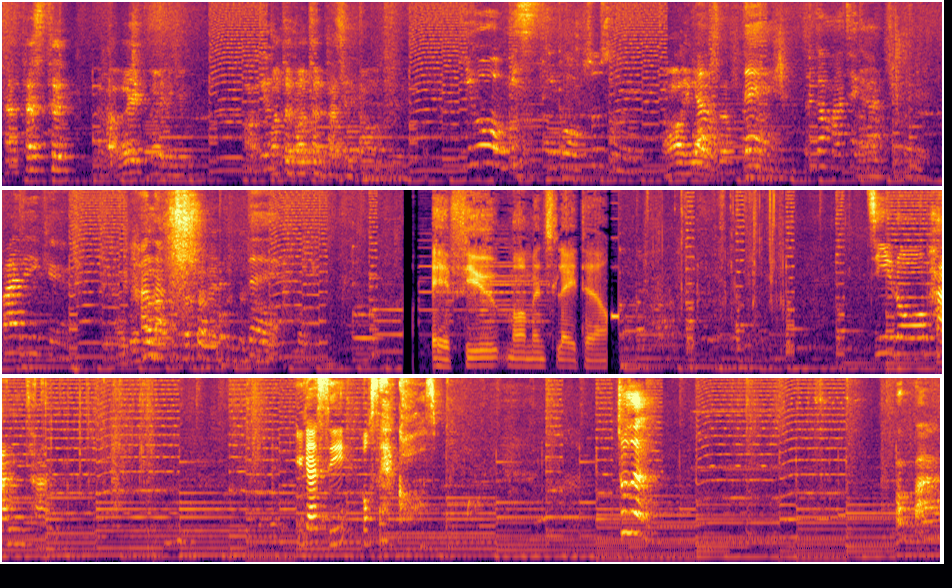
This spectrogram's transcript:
자, 테스트. 아, 웨이, 웨이, 여기. 버튼, 버튼 다시. 어, 이거 미스 이거 없어서. 어 이거 없어? 네. 잠깐만 제가 빨리 이렇게 하나. 네. A few moments later. 지로 반찬. You guys see? Looks like cosplay. 조장. 오빠.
